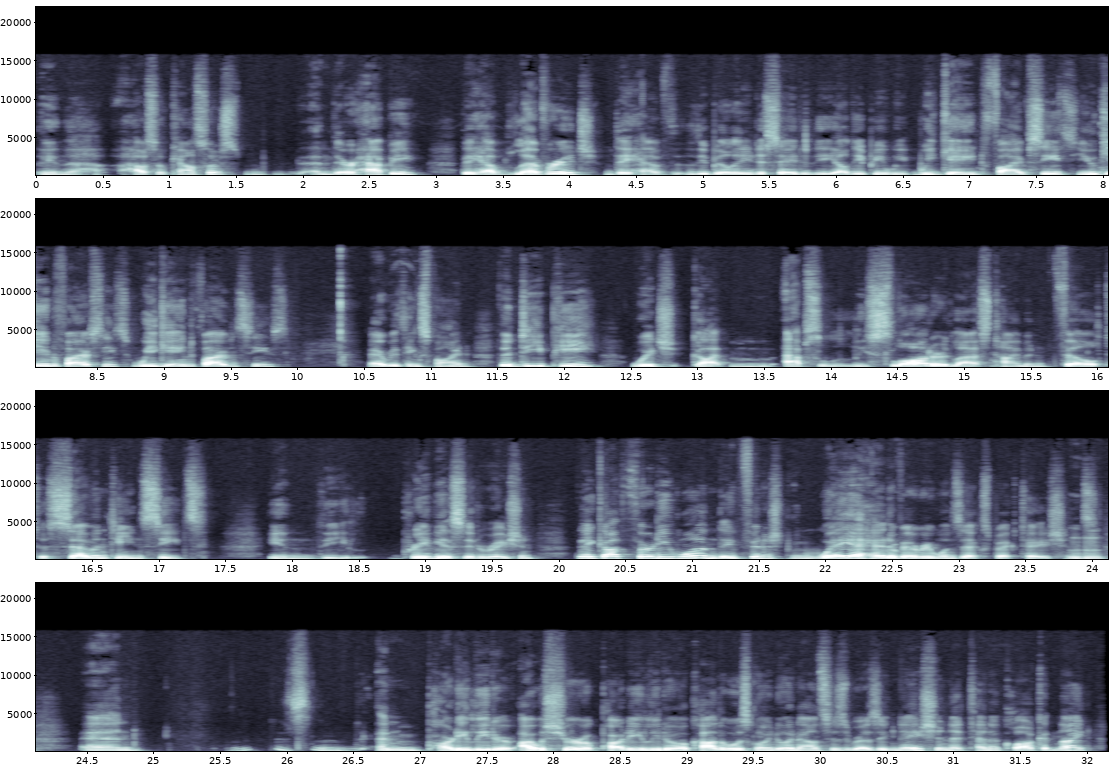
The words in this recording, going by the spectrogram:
in the House of Councilors, and they're happy. They have leverage. They have the ability to say to the LDP, "We we gained five seats. You gained five seats. We gained five seats. Everything's fine." The DP, which got mm, absolutely slaughtered last time and fell to 17 seats in the previous iteration, they got 31. They finished way ahead of everyone's expectations. And and party leader, I was sure party leader Okada was going to announce his resignation at 10 o'clock at night,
